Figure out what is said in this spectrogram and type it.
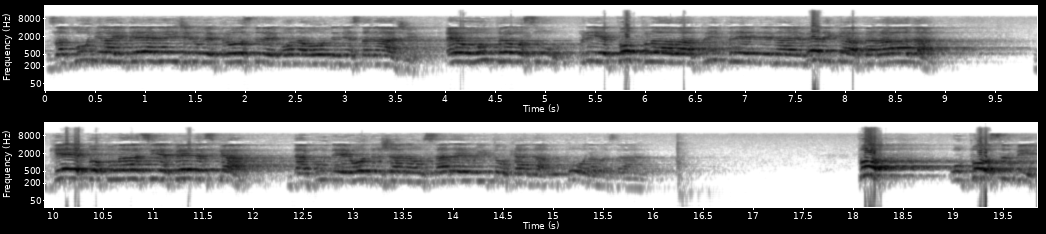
zabludila ideja naiđe nove prostore, ona ovdje mjesta nađe. Evo, upravo su prije poplava pripremljena je velika parada G populacije pederska da bude održana u Sarajevu i to kada? U pol Ramazana. Pop u pol Srbije.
